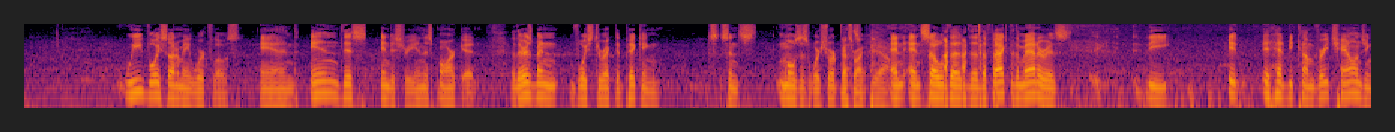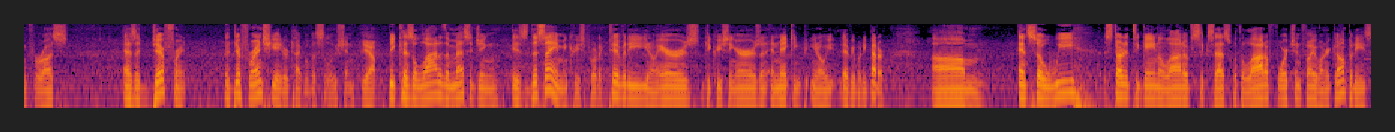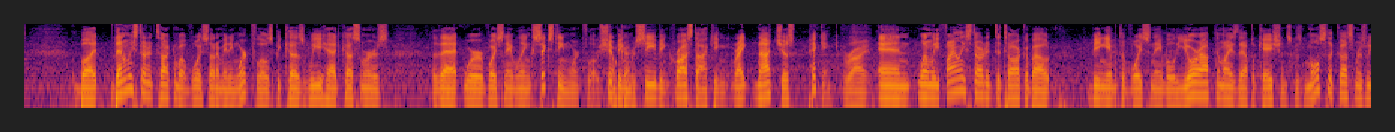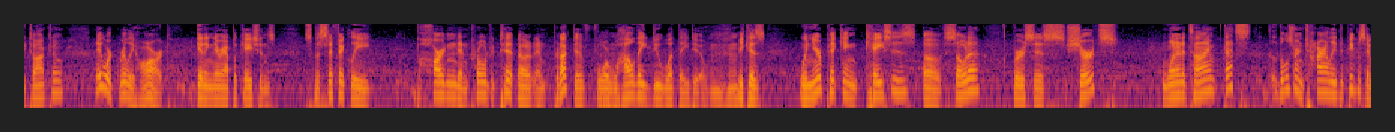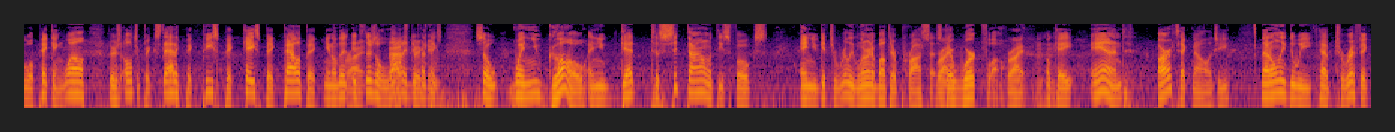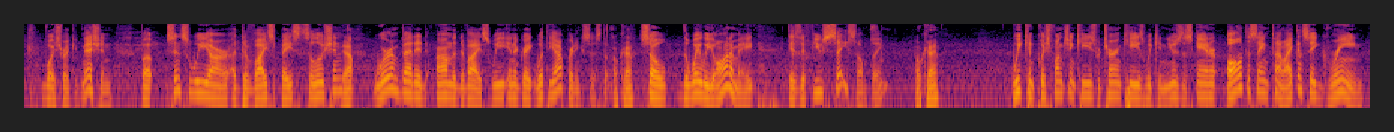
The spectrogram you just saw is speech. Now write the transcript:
we voice automate workflows, and in this industry, in this market, there's been voice directed picking s- since Moses wore short pants. That's right. Yeah. And and so the, the, the fact of the matter is, the it it had become very challenging for us as a different a differentiator type of a solution yeah. because a lot of the messaging is the same increased productivity you know errors decreasing errors and, and making you know everybody better um, and so we started to gain a lot of success with a lot of fortune 500 companies but then we started talking about voice automating workflows because we had customers that were voice enabling 16 workflows shipping Okay. receiving cross-docking right not just picking Right. and when we finally started to talk about being able to voice enable your optimized applications, because most of the customers we talk to, they work really hard getting their applications specifically hardened and productive, uh, and productive for how they do what they do. Because when you're picking cases of soda versus shirts one at a time, that's those are entirely. People say, "Well, picking." Well, there's ultra pick, static pick, piece pick, case pick, pallet pick. You know, there, Right. there's a lot Batch of different picking. things. So when you go and you get to sit down with these folks, and you get to really learn about their process, Right. their workflow, Right. okay, and our technology. Not only do we have terrific voice recognition, but since we are a device-based solution, Yep. we're embedded on the device. We integrate with the operating system. Okay. So the way we automate is if you say something, Okay. we can push function keys, return keys, we can use the scanner all at the same time. I can say green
